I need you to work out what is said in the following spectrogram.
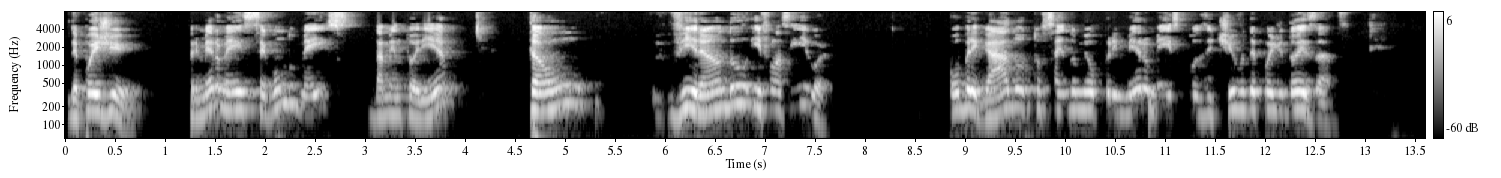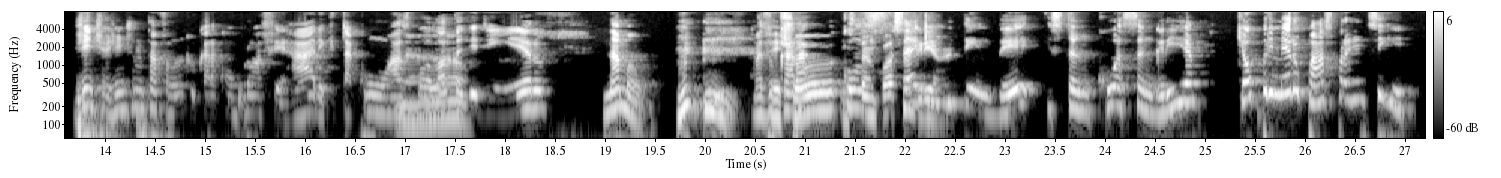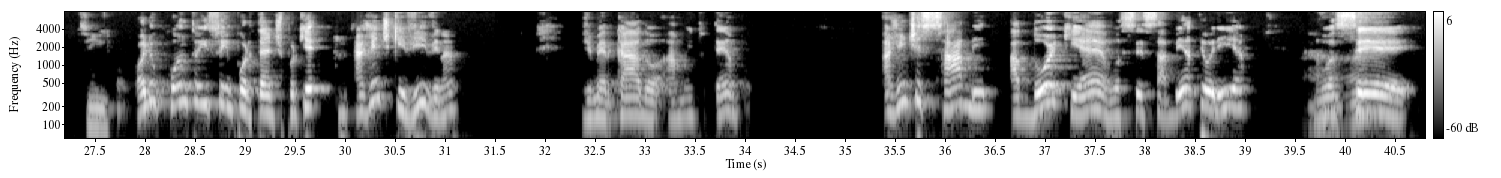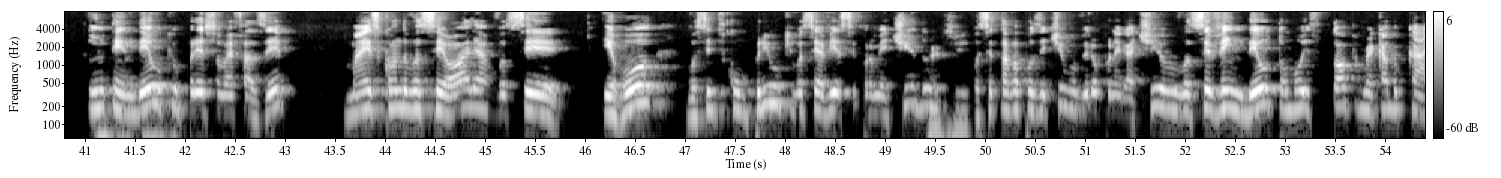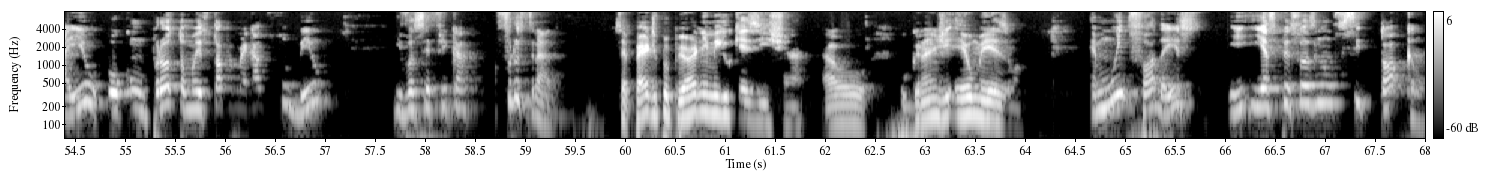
depois de primeiro mês, segundo mês da mentoria, estão virando e falando assim, Igor, obrigado, tô saindo do meu primeiro mês positivo depois de dois anos. Gente, a gente não tá falando que o cara comprou uma Ferrari, que tá com as Não. bolotas de dinheiro na mão. Mas o Fechou, cara estancou a consegue sangria, né? entender, estancou a sangria, que é o primeiro passo pra gente seguir. Sim. Olha o quanto isso é importante, porque a gente que vive, né, de mercado há muito tempo, a gente sabe a dor que é você saber a teoria, você entender o que o preço vai fazer, mas quando você olha, você errou, você descumpriu o que você havia se prometido, Perfeito. você estava positivo, virou para negativo, você vendeu, tomou stop, o mercado caiu, ou comprou, tomou stop, o mercado subiu, e você fica frustrado. Você perde pro pior inimigo que existe, né? É o, o grande eu mesmo. É muito foda isso. E, e as pessoas não se tocam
